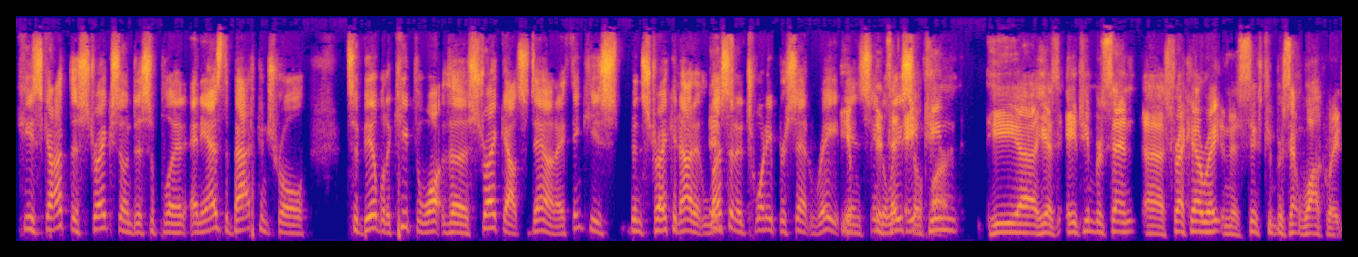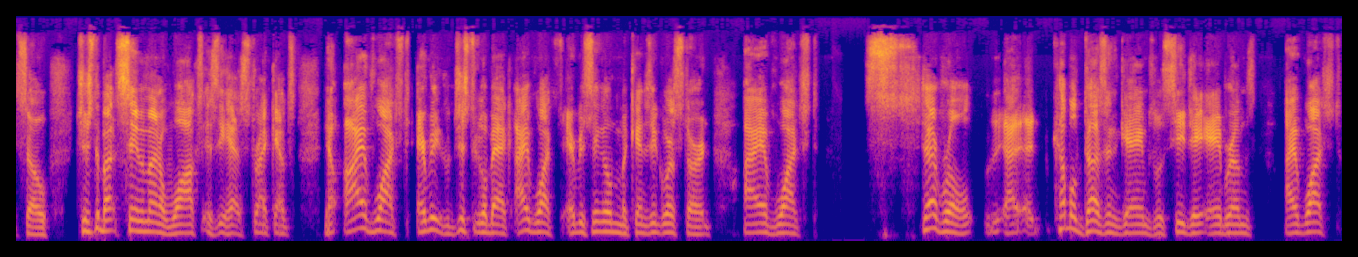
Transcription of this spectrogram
he's got the strike zone discipline and he has the bat control to be able to keep the the strikeouts down. I think he's been striking out at less it's, than a 20% rate yep, in single A so far. He uh, he has 18% uh, strikeout rate and a 16% walk rate. So just about same amount of walks as he has strikeouts. Now I've watched every just to go back, I've watched every single Mackenzie Gore start. I have watched several a couple dozen games with CJ Abrams. I watched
